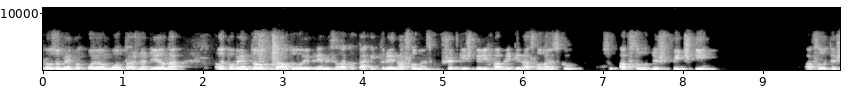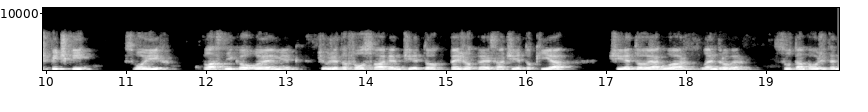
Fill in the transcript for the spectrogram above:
rozumie pod pojmom montážna dielňa, ale poviem to za automobilový priemysel ako taký, ktorý je na Slovensku. Všetky štyri fabriky na Slovensku sú absolútne špičky, absolútne špičky svojich vlastníkov OEM-iek či už je to Volkswagen, či je to Peugeot PSA, či je to Kia, či je to Jaguar, Land Rover. Sú tam použité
